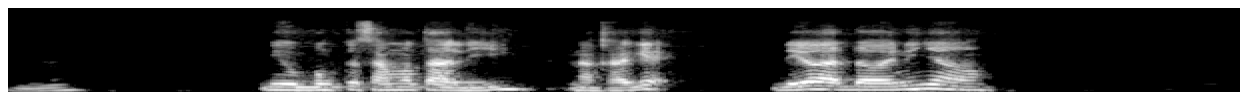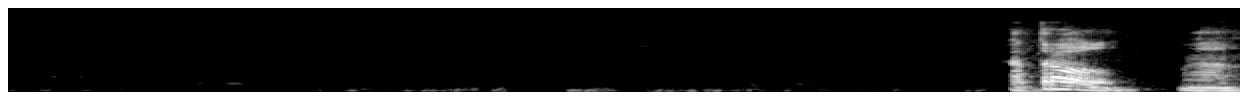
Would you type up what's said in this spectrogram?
Hmm. dihubung ke sama tali. Nah, kaget dia ada ininya. Katrol. Nah.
